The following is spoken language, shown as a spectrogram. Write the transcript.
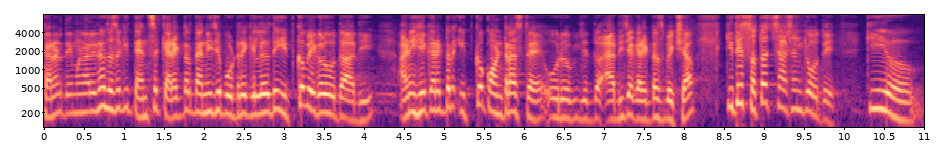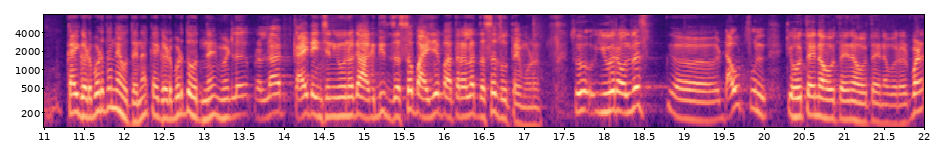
कारण ते म्हणाले ना जसं की त्यांचं कॅरेक्टर त्यांनी जे पोर्ट्रे केलेलं ते इतकं वेगळं होतं आधी. आणि हे कॅरेक्टर इतकं कॉन्ट्रास्ट आहे ओर म्हणजे आधीच्या कॅरेक्टर्सपेक्षा की ते सतत साशंक्य होते. की काही गडबड तर नाही होते ना? काही गडबड तर होत नाही. म्हटलं प्रल्हाद काय टेन्शन घेऊ नका. अगदी जसं पाहिजे पात्राला तसंच होतं आहे म्हणून so you are always doubtful की होत आहे ना होत आहे ना होत आहे ना बरोबर. पण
